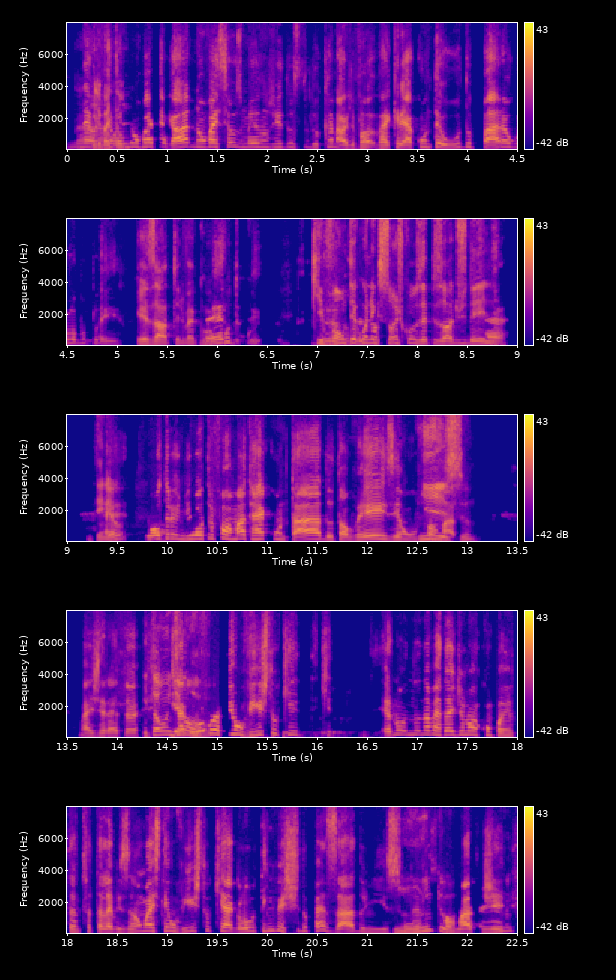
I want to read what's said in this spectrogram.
Não, ele, vai então, ter... não vai pegar, não vai ser os mesmos vídeos do, do canal, ele vai, criar conteúdo para o Globo Play. Exato, ele vai. Né? Que vão ter conexões com os episódios dele. É. Entendeu? É, outro, de outro formato recontado, talvez, e é um Isso. formato mais direto. Então, e a Globo eu tenho visto que, que eu não, na verdade eu não acompanho tanto a televisão, mas tenho visto que a Globo tem investido pesado nisso, muito, né, formato de. Muito.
